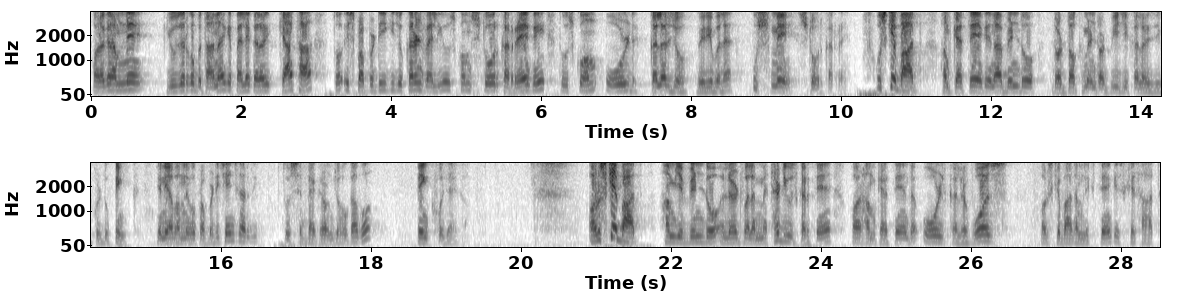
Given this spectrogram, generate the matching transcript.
اور اگر ہم نے یوزر کو بتانا ہے کہ پہلے کلر کیا تھا، تو اس پراپرٹی کی جو کرنٹ ویلو اس کو ہم اسٹور کر رہے ہیں کہیں، تو اس کو ہم اولڈ کلر جو ویریبل ہے، اس میں اسٹور کر رہے ہیں۔ اس کے بعد ہم کہتے ہیں کہ نا window dot document dot B G colour is equal to pink یعنی اب ہم نے وہ پراپرٹی چینج کر دی، تو اس سے بیک گراؤنڈ جو ہوگا وہ پنک ہو جائے گا۔ اور اس کے بعد ہم یہ ونڈو الرٹ والا میتھڈ یوز کرتے ہیں اور ہم کہتے ہیں دا اولڈ کلر واز اور اس کے بعد ہم لکھتے ہیں کہ اس کے ساتھ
